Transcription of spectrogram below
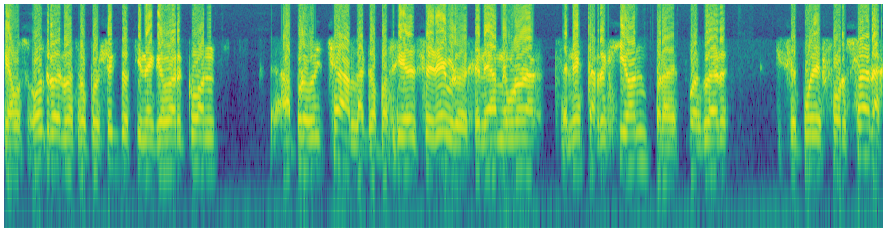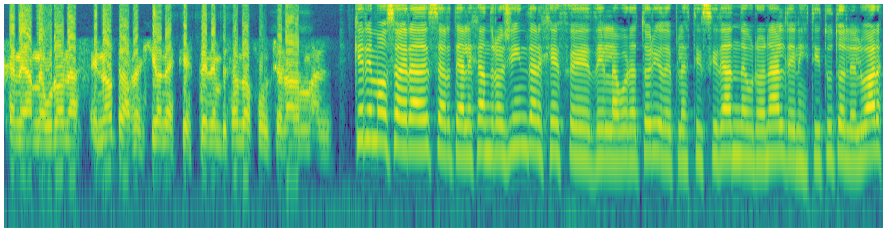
digamos otro de nuestros proyectos tiene que ver con aprovechar la capacidad del cerebro de generar neuronas en esta región para después ver se puede forzar a generar neuronas en otras regiones que estén empezando a funcionar mal. Queremos agradecerte, Alejandro Ginder, jefe del Laboratorio de Plasticidad Neuronal del Instituto Leluar,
